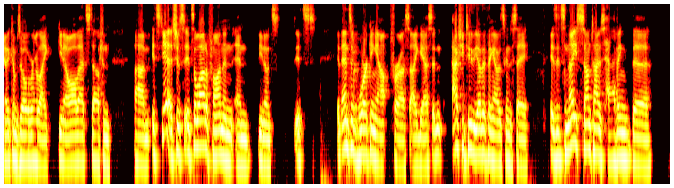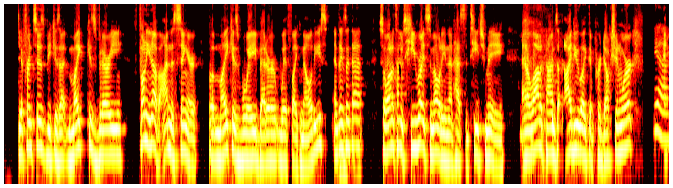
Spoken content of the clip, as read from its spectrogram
know, he comes over, like you know all that stuff, and um, it's yeah, it's just it's a lot of fun, and and you know it's it's it ends up working out for us, I guess. And actually, too, the other thing I was going to say is it's nice sometimes having the differences because I, Mike is very funny enough. I'm the singer, but Mike is way better with like melodies and things like that. So a lot of times he writes the melody and then has to teach me, and a lot of times I do like the production work. Yeah.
